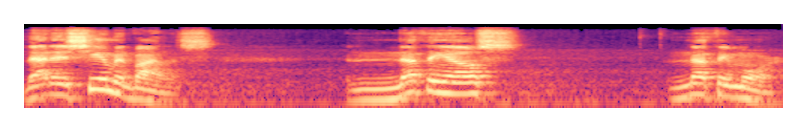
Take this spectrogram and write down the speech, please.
That is human violence. Nothing else, nothing more.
